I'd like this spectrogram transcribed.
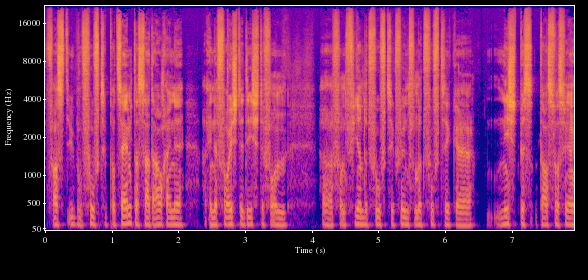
fast über 50 Prozent, das hat auch eine, eine feuchte Dichte von, von 450, 550. Äh, nicht bis das, was wir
